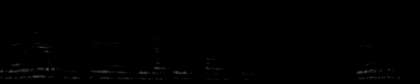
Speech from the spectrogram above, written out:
Today we are featuring the decade called the 60s. Here are some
